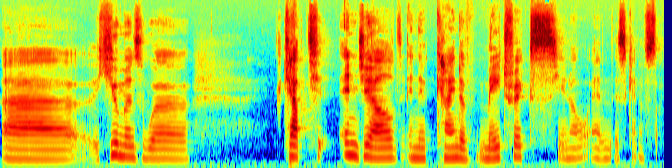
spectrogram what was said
uh, humans were kept enjailed in a kind of matrix, you know, and this kind of stuff.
